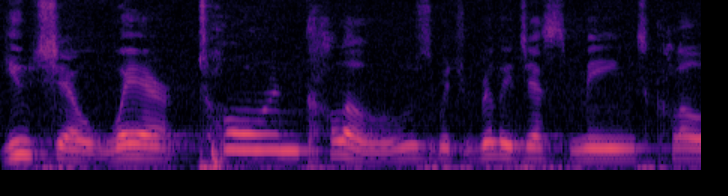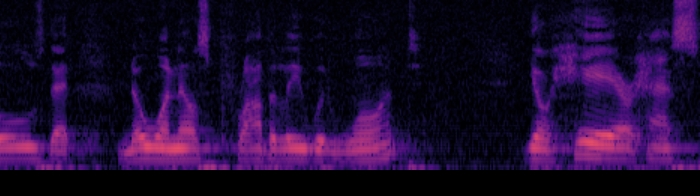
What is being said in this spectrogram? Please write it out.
You shall wear torn clothes, which really just means clothes that no one else probably would want. Your hair has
